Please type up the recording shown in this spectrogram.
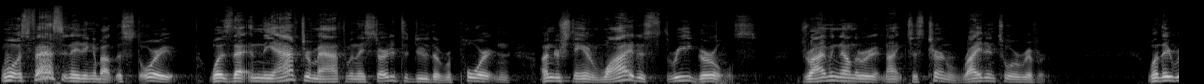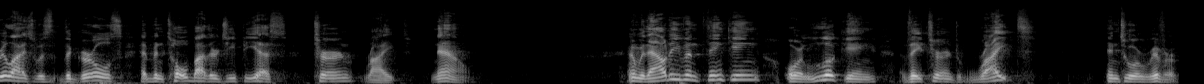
And what was fascinating about this story was that in the aftermath, when they started to do the report and understand why does three girls driving down the road at night just turn right into a river, what they realized was the girls had been told by their GPS, turn right now. And without even thinking or looking, they turned right into a river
